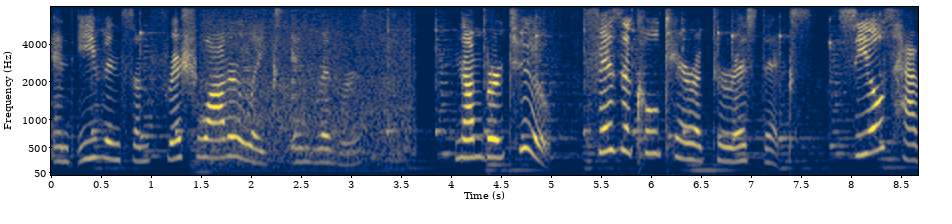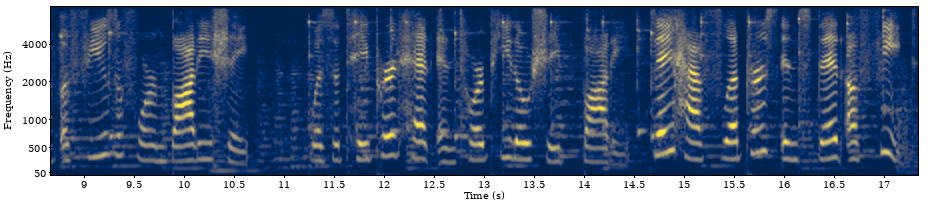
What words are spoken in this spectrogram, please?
and even some freshwater lakes and rivers. Number 2. Physical characteristics. Seals have a fusiform body shape with a tapered head and torpedo-shaped body. They have flippers instead of feet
